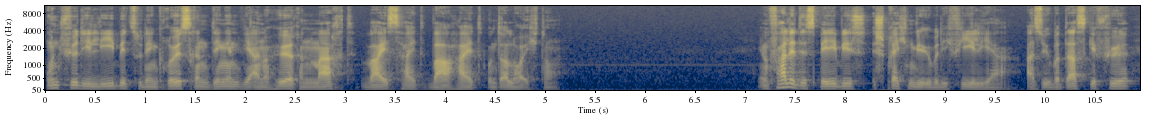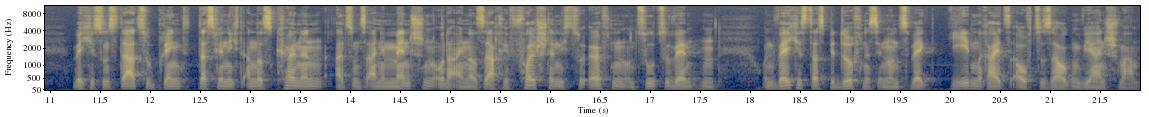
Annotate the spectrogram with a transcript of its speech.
und für die Liebe zu den größeren Dingen wie einer höheren Macht, Weisheit, Wahrheit und Erleuchtung. Im Falle des Babys sprechen wir über die Philia, also über das Gefühl, welches uns dazu bringt, dass wir nicht anders können, als uns einem Menschen oder einer Sache vollständig zu öffnen und zuzuwenden und welches das Bedürfnis in uns weckt, jeden Reiz aufzusaugen wie ein Schwamm.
